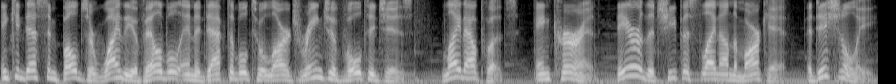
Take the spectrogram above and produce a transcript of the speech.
Incandescent bulbs are widely available and adaptable to a large range of voltages, light outputs, and current. They are the cheapest light on the market. Additionally,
